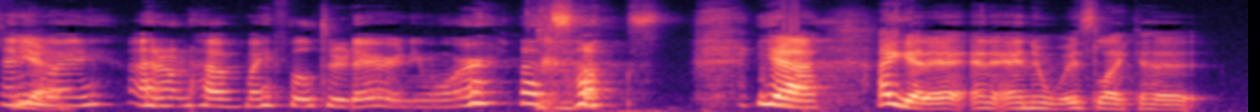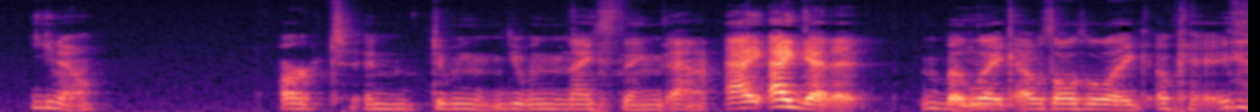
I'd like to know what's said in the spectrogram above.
Anyway, I don't have my filtered air anymore. That sucks. Yeah, I get it, and and it was like a, you know, art and doing doing nice things. I don't, I, I get it, but like I was also like, okay.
